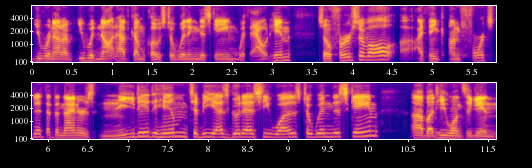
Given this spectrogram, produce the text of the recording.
you were not a you would not have come close to winning this game without him. So first of all, I think unfortunate that the Niners needed him to be as good as he was to win this game. Uh, but he once again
